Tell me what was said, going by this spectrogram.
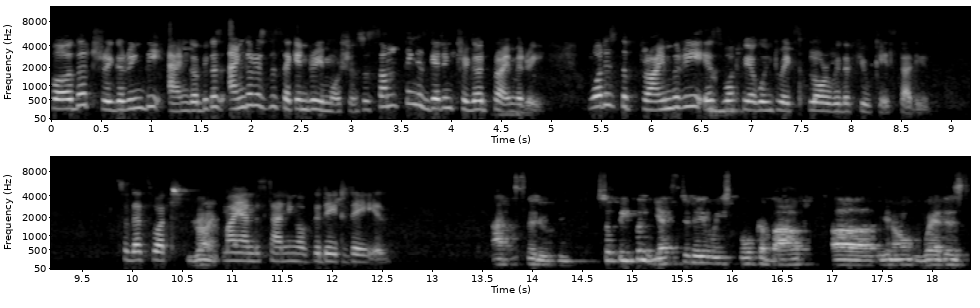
further triggering the anger? Because anger is the secondary emotion. So something is getting triggered primary. What is the primary is what we are going to explore with a few case studies. So that's what Right. my understanding of the day to day is. Absolutely. So people, yesterday we spoke about, uh, you know, where does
